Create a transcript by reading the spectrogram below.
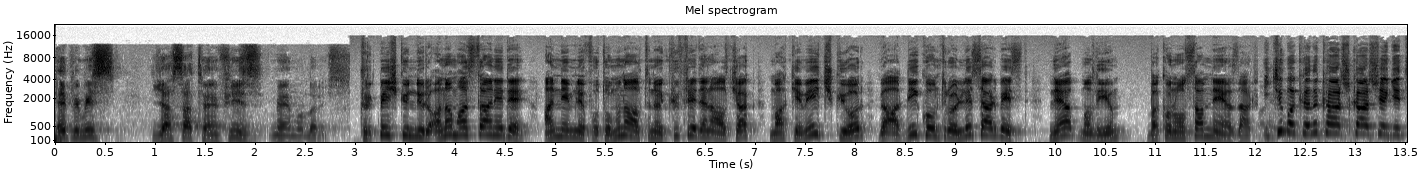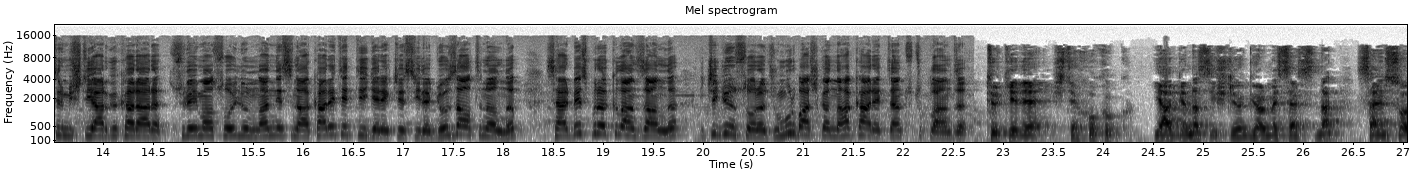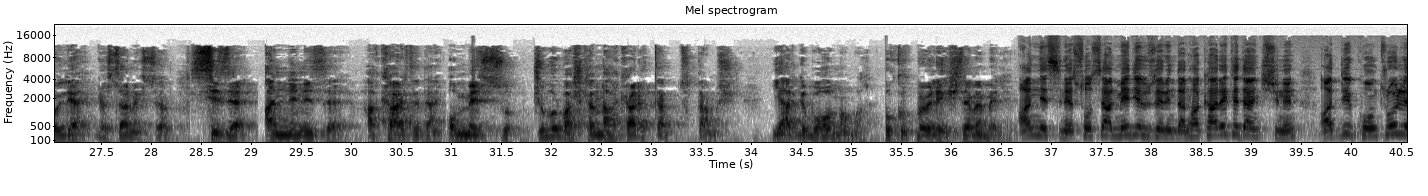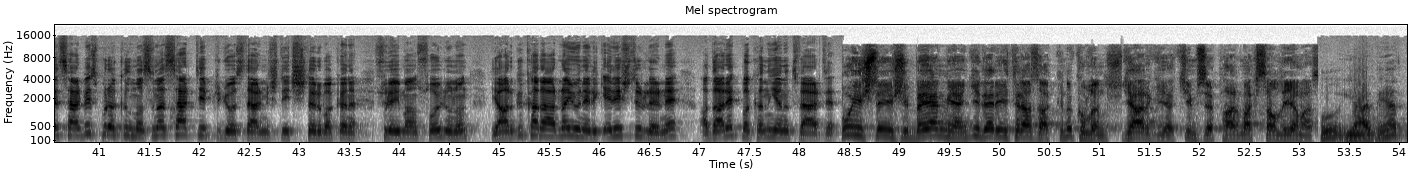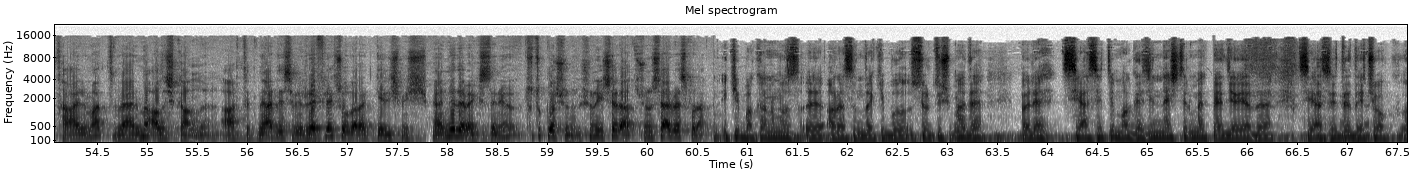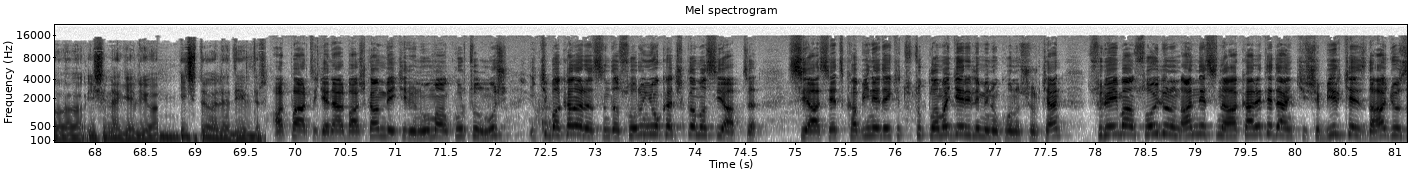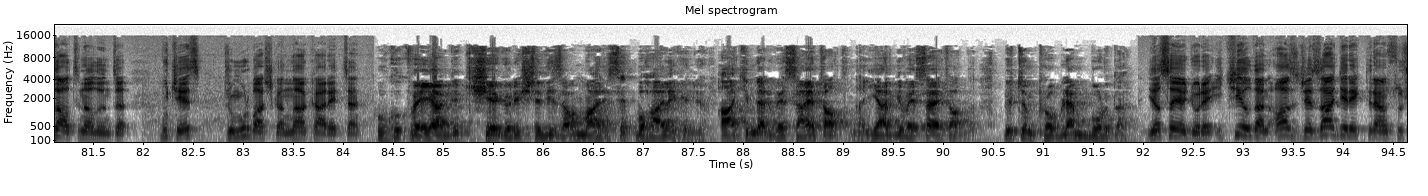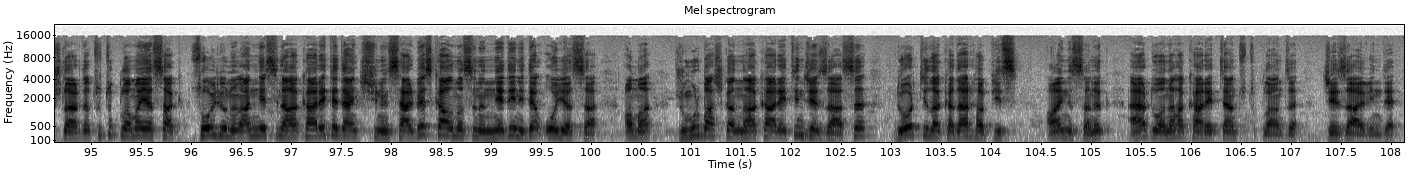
hepimiz yasa tenfiz memurlarıyız. 45 gündür anam hastanede. Annemle fotomun altına küfreden alçak mahkemeye çıkıyor ve adli kontrolle serbest. Ne yapmalıyım? Bakan olsam ne yazar? İki bakanı karşı karşıya getirmişti yargı kararı. Süleyman Soylu'nun annesine hakaret ettiği gerekçesiyle gözaltına alınıp serbest bırakılan zanlı iki gün sonra Cumhurbaşkanı'na hakaretten tutuklandı. Türkiye'de işte hukuk, yargı nasıl işliyor görmesi açısından Sayın Soylu'ya göstermek istiyorum. Size, annenize hakaret eden o meczup Cumhurbaşkanı'na hakaretten tutuklanmış. Yargı bu olmamalı. Hukuk böyle işlememeli. Annesine sosyal medya üzerinden hakaret eden kişinin adli kontrolle serbest bırakılmasına sert tepki göstermişti İçişleri Bakanı. Süleyman Soylu'nun yargı kararına yönelik eleştirilerine Adalet Bakanı yanıt verdi. Bu işleyişi beğenmeyen gider itiraz hakkını kullanır. Yargıya kimse parmak sallayamaz. Bu yargıya talimat verme alışkanlığı artık neredeyse bir refleks olarak gelişmiş. Yani ne demek isteniyor? Tutukla şunu, şunu içeri at, şunu serbest bırak. İki bakanımız e, arasındaki bu sürtüşme de böyle siyaseti magazinleştirmek medyaya da siyasete de çok e, işine geliyor. Hiç de öyle değildir. AK Parti Genel Başkan Vekili Numan Kurtulmuş iki bakan arasında sorun yok açıklaması yaptı. Siyaset kabinedeki tutuklama gerilimini konuşurken Süleyman Soylu'nun annesine hakaret eden kişi bir kez daha gözaltına alındı. Bu kez Cumhurbaşkanı'na hakaretten. Hukuk ve yargı kişiye göre işlediği zaman maalesef bu hale geliyor. Hakimler vesayet altında, yargı vesayet altında. Bütün problem burada. Yasaya göre 2 yıldan az ceza gerektiren suçlarda tutuklama yasak. Soylu'nun annesine hakaret eden kişinin serbest kalmasının nedeni de o yasa. Ama Cumhurbaşkanı'na hakaretin cezası 4 yıla kadar hapis. Aynı sanık Erdoğan'a hakaretten tutuklandı cezaevinde.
